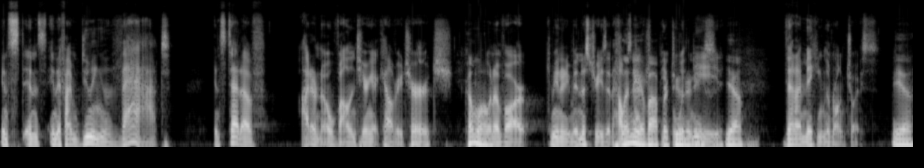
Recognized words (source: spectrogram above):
And, and, and if I'm doing that instead of, I don't know, volunteering at Calvary Church, Come on. one of our community ministries that helps Plenty of actual people with opportunities. need, Yeah. then I'm making the wrong choice. Yeah.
